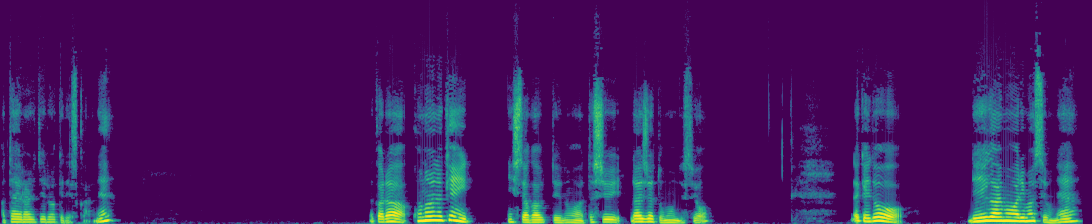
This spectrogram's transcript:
与えられているわけですからね。だから、この世の権威に従うっていうのは私大事だと思うんですよ。だけど、例外もありますよね。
